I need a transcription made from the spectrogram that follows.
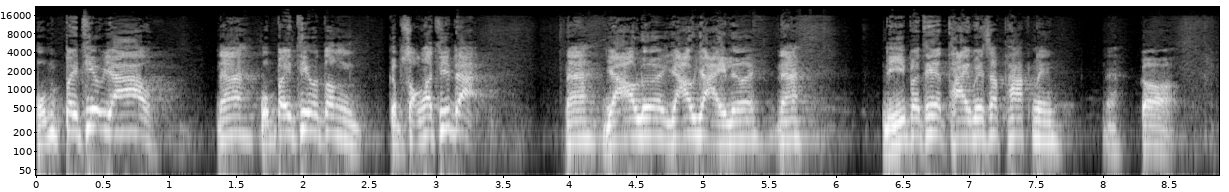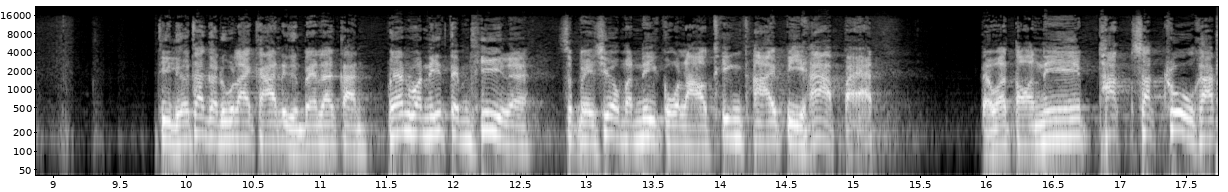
ผมไปเที่ยวยาวนะผมไปเที่ยวต้องเกือบสองอาทิตย์อะนะยาวเลย ยาวใหญ่เลยนะหนีประเทศไทยไปสักพักหนึ่งนะก็ที่เหลือท่าก็ดูรายการอื่นไปแล้วกัน เพราะฉะนั้นวันนี้เต็มที่เลยสเปเชียลมันนี่โกลาวทิ้งท้ายปี 58 แต่ว่าตอนนี้พักสักครู่ครับ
